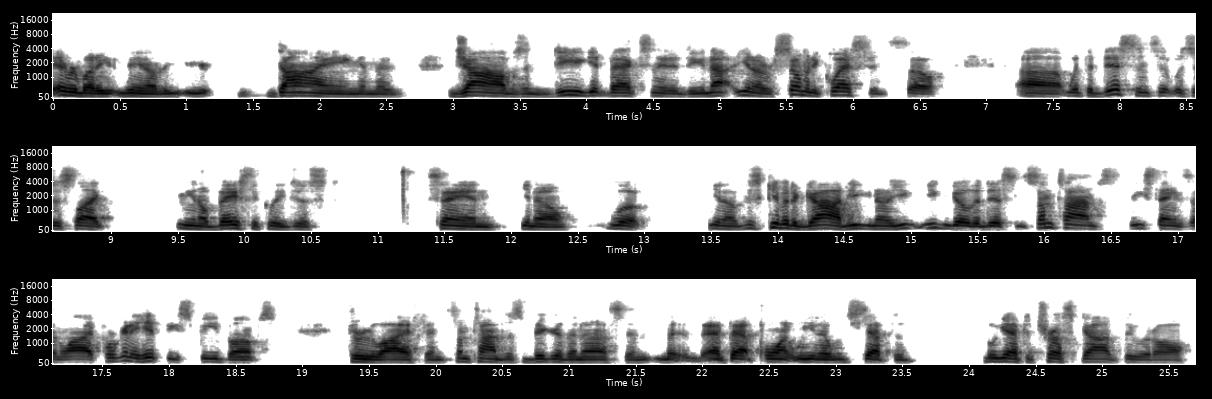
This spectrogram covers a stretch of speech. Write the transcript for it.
everybody you know you're dying and the jobs and do you get vaccinated? Do you not? You know so many questions. So uh with the distance it was just like you know basically just saying you know look you know just give it to god you, you know you, you can go the distance sometimes these things in life we're going to hit these speed bumps through life and sometimes it's bigger than us and at that point we you know we just have to we have to trust god through it all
